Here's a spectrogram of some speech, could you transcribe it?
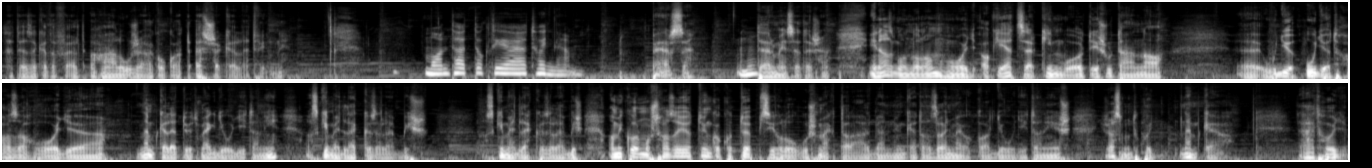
tehát ezeket a, felt, a hálózsákokat, ezt se kellett vinni. Mondhattok ti olyat, hogy nem? Persze, uh-huh. természetesen. Én azt gondolom, hogy aki egyszer kim volt, és utána úgy, úgy jött haza, hogy nem kellett őt meggyógyítani, az kimegy legközelebb is. Az kimegy legközelebb is. Amikor most hazajöttünk, akkor több pszichológus megtalált bennünket azzal, hogy meg akar gyógyítani, és, és azt mondtuk, hogy nem kell. Tehát, hogy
